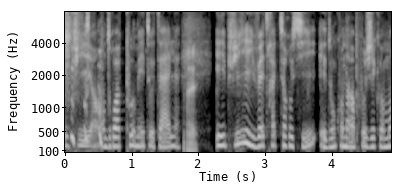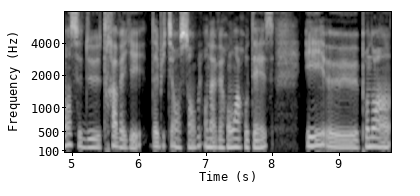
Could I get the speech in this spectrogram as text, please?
et puis endroit paumé total. Ouais. Et puis il veut être acteur aussi. Et donc on a un projet commun, c'est de travailler, d'habiter ensemble en Aveyron, à Rodez, et euh, pendant, un,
